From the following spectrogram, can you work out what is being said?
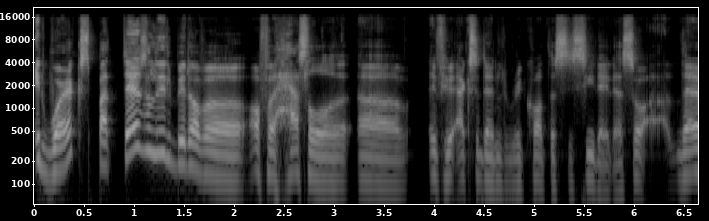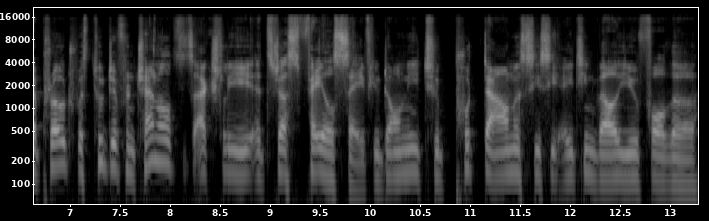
it works, but there's a little bit of a of a hassle uh, if you accidentally record the CC data. So uh, the approach with two different channels is actually it's just fail safe. You don't need to put down a CC18 value for the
